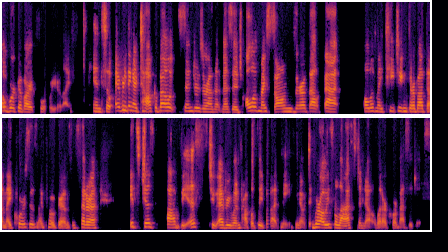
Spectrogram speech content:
a work of art for your life. And so everything I talk about centers around that message. All of my songs are about that. All of my teachings are about that. My courses, my programs, etc. It's just obvious to everyone, probably but me. You know, we're always the last to know what our core message is.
